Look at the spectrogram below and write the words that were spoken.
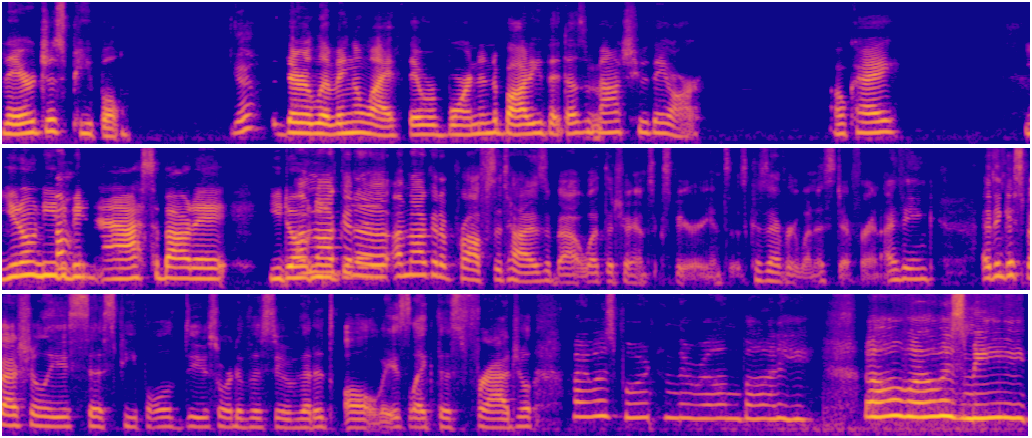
they're just people. Yeah. They're living a life. They were born in a body that doesn't match who they are. Okay you don't need to be an ass about it. You don't. I'm not gonna. To... I'm not gonna proselytize about what the trans experience is because everyone is different. I think. I think especially cis people do sort of assume that it's always like this fragile. I was born in the wrong body. Oh, woe is me.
